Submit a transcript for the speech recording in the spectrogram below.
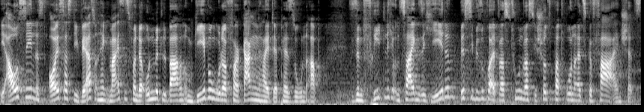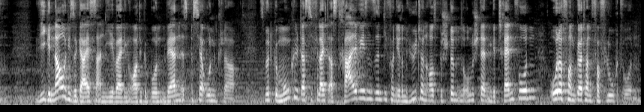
Ihr Aussehen ist äußerst divers und hängt meistens von der unmittelbaren Umgebung oder Vergangenheit der Person ab. Sie sind friedlich und zeigen sich jedem, bis die Besucher etwas tun, was die Schutzpatronen als Gefahr einschätzen. Wie genau diese Geister an die jeweiligen Orte gebunden werden, ist bisher unklar. Es wird gemunkelt, dass sie vielleicht Astralwesen sind, die von ihren Hütern aus bestimmten Umständen getrennt wurden oder von Göttern verflucht wurden.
